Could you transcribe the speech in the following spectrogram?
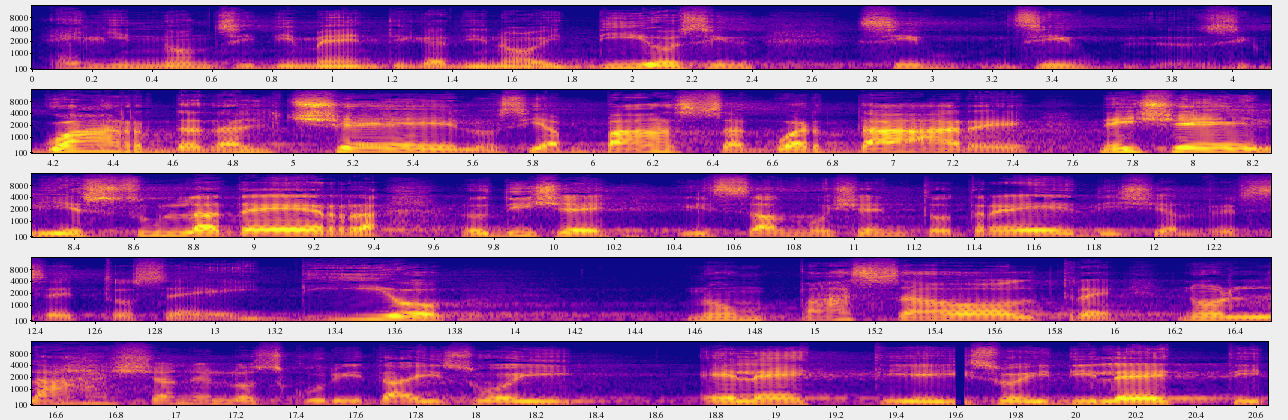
Egli non si dimentica di noi. Dio si, si, si, si guarda dal cielo, si abbassa a guardare nei cieli e sulla terra. Lo dice il Salmo 113 al versetto 6. Dio non passa oltre, non lascia nell'oscurità i suoi eletti e i suoi diletti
